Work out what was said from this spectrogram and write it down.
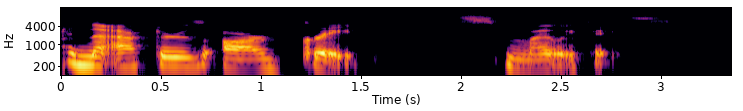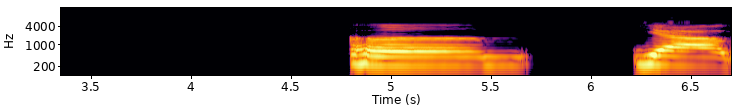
And the actors are great. Smiley face. Um yeah,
